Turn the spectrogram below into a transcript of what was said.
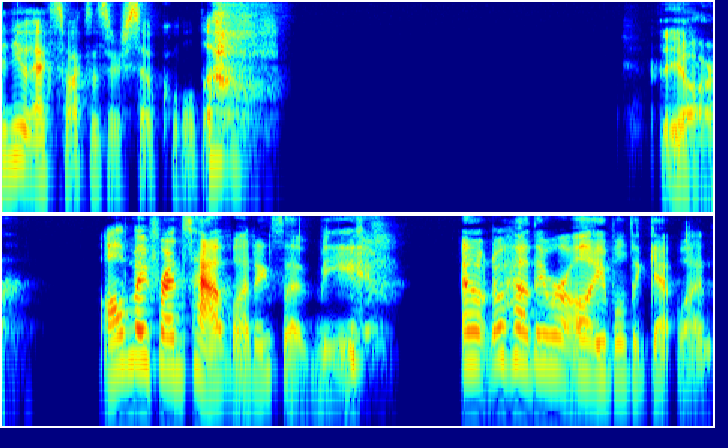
The new Xboxes are so cool, though. They are. All my friends have one except me. I don't know how they were all able to get one.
